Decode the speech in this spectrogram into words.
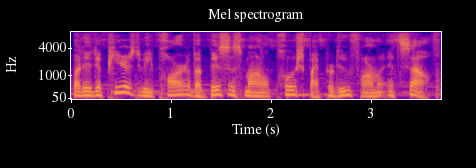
but it appears to be part of a business model pushed by Purdue Pharma itself.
